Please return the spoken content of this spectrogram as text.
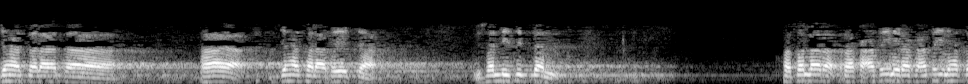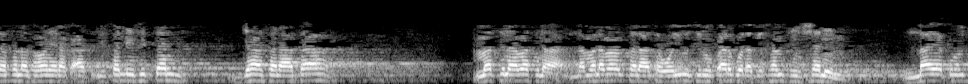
جهة صلاة آية جهة صلاة يجا يصلي ستا. فصلى ركعتين ركعتين حتى صلى ثمان ركعات. يصلي ستا جهة صلاة. مثنى مثنى لما لما صلاة ويوتر كارغودا بخمس شن لا يخرج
